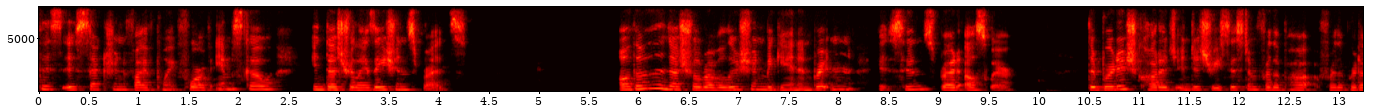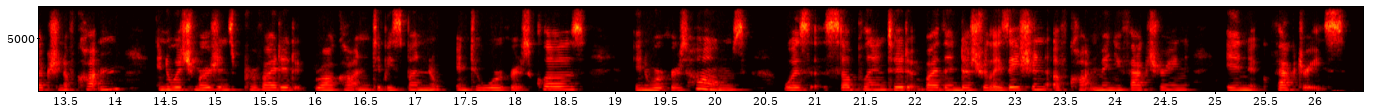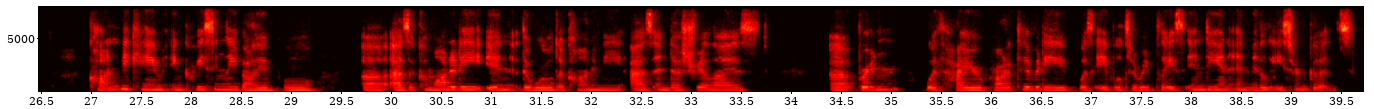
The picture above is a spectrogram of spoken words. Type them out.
This is section 5.4 of AMSCO Industrialization Spreads. Although the Industrial Revolution began in Britain, it soon spread elsewhere. The British cottage industry system for the, for the production of cotton, in which merchants provided raw cotton to be spun into workers' clothes in workers' homes, was supplanted by the industrialization of cotton manufacturing in factories. Cotton became increasingly valuable uh, as a commodity in the world economy as industrialized uh, Britain, with higher productivity, was able to replace Indian and Middle Eastern goods.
